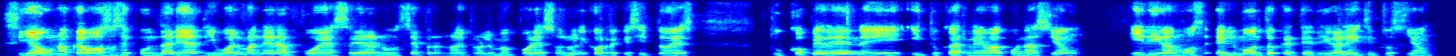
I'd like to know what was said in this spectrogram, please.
si aún no ha acabado su secundaria, de igual manera puede estudiar en un CEPRO, no hay problema por eso. El único requisito es tu copia de DNI y tu carnet de vacunación y digamos el monto que te diga la institución,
